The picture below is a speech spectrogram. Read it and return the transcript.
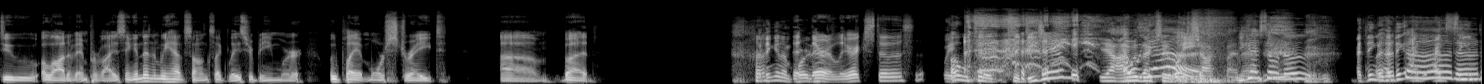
do a lot of improvising, and then we have songs like Laser Beam where we play it more straight. Um, but I think an important. there are lyrics to this. Wait, oh, to to D Jam, Yeah, I Oh, was actually yeah. a little Wait, shocked by that. you guys don't know. I think I think I, I've seen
